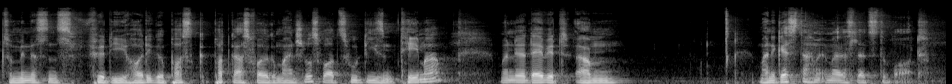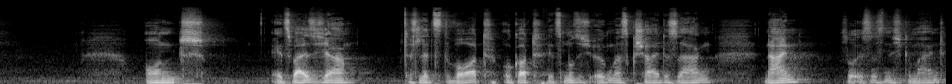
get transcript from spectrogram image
zumindest für die heutige Podcast-Folge, mein Schlusswort zu diesem Thema. Mein lieber David, ähm, meine Gäste haben immer das letzte Wort. Und jetzt weiß ich ja, das letzte Wort, oh Gott, jetzt muss ich irgendwas Gescheites sagen. Nein, so ist es nicht gemeint.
